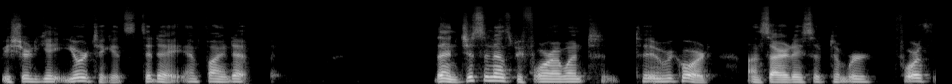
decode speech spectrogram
be sure to get your tickets today and find out. Then, just announced before I went to record on Saturday, September 4th,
